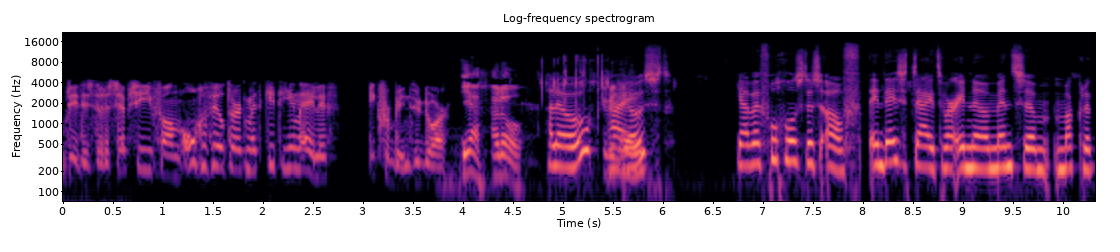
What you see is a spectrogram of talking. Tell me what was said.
Dit is de receptie van Ongefilterd met Kitty en Elif. Ik verbind u door. Ja, hallo. Hallo, Hi. Joost. Ja, wij vroegen ons dus af, in deze tijd waarin eh, mensen makkelijk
